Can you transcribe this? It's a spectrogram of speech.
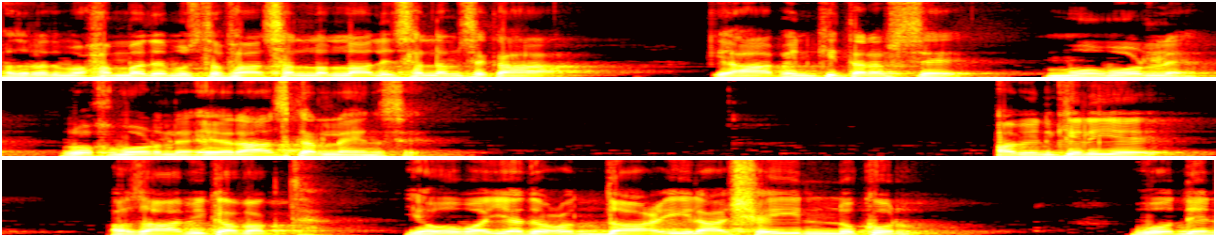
حضرت محمد مصطفیٰ صلی اللہ علیہ وسلم سے کہا کہ آپ ان کی طرف سے منہ موڑ لیں، رخ موڑ لیں، اعراض کر لیں ان سے۔ اب ان کے لیے عذابی کا وقت ہے۔ یوم ید الا شعین نکر۔ وہ دن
